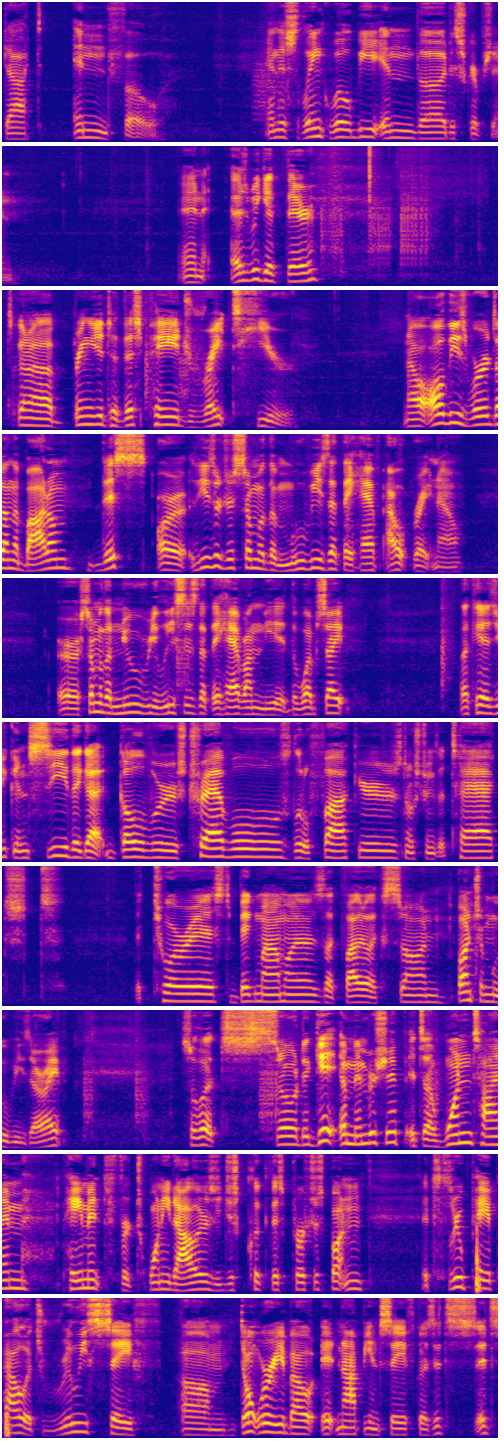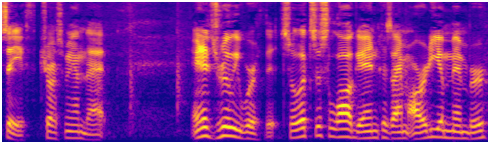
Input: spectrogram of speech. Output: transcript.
dot info, and this link will be in the description. And as we get there, it's gonna bring you to this page right here. Now, all these words on the bottom, this are these are just some of the movies that they have out right now, or some of the new releases that they have on the the website. Like as you can see, they got Gulliver's Travels, Little Fockers, No Strings Attached, The Tourist, Big Mamas, like Father Like Son, bunch of movies. All right. So let's so to get a membership, it's a one-time payment for twenty dollars. You just click this purchase button it's through PayPal. It's really safe. Um, don't worry about it not being safe because it's it's safe. Trust me on that. And it's really worth it. So let's just log in because I'm already a member.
